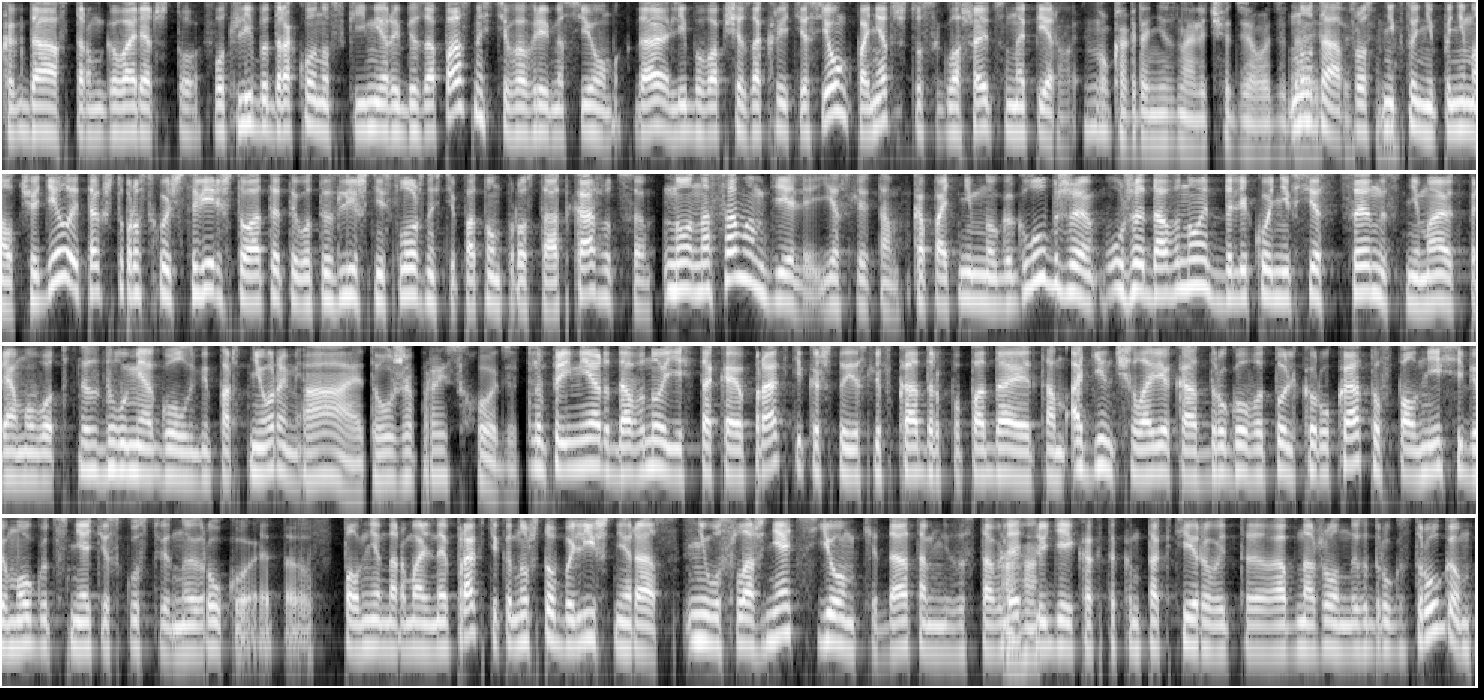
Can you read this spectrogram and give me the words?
когда авторам говорят, что вот либо драконовские меры безопасности во время съемок, да, либо вообще закрытие съемок, понятно, что соглашаются на первое. Ну, когда не знали, что делать. Да, ну да, просто никто не понимал, что делать, так что просто хочется верить, что от этой вот излишней сложности потом просто откажутся. Но на самом деле, если там копать немного глубже, уже давно далеко не все сцены снимают прямо вот с двумя голыми партнерами. А, это уже происходит. Например, давно есть такая практика, что если в кадр попадает там один человек, а от другого только рука, то вполне себе могут снять искусственную руку. Это вполне нормальная практика, но чтобы лишний раз не усложнять съемки, да, там не заставлять ага. людей как-то контактировать э, обнаженных друг с другом,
